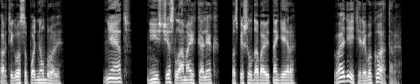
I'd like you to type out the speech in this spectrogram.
Артигоса поднял брови. «Нет, не из числа моих коллег», — поспешил добавить Нагейра. «Водитель эвакуатора.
